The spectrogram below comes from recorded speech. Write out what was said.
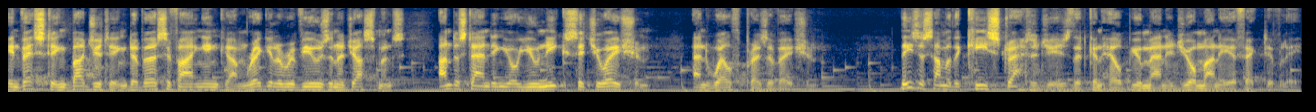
Investing, budgeting, diversifying income, regular reviews and adjustments, understanding your unique situation, and wealth preservation. These are some of the key strategies that can help you manage your money effectively.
